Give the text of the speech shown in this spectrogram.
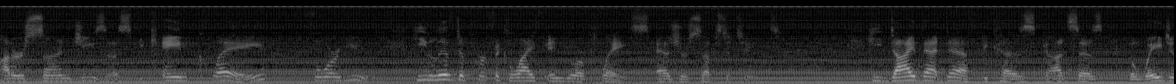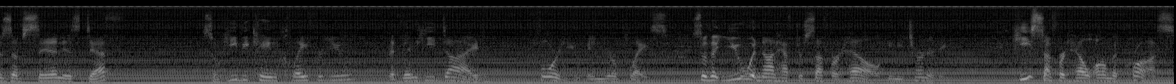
potter's son, Jesus, became clay for you. He lived a perfect life in your place as your substitute. He died that death because God says the wages of sin is death. So he became clay for you, but then he died for you in your place so that you would not have to suffer hell in eternity. He suffered hell on the cross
